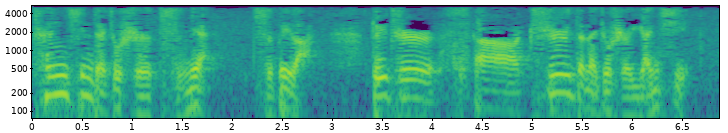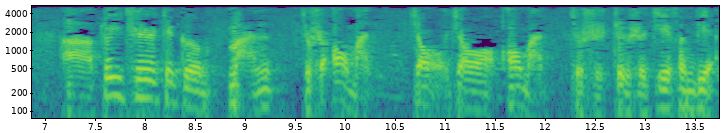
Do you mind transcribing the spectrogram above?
嗔心的就是慈念慈悲了，对峙啊痴的呢就是元气啊，对峙这个满就是傲慢，叫叫傲傲慢就是这个是皆分别，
